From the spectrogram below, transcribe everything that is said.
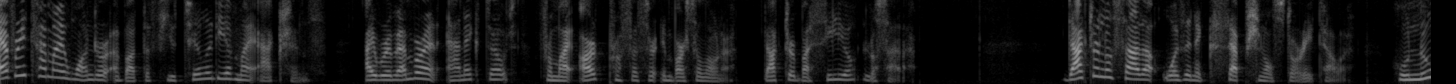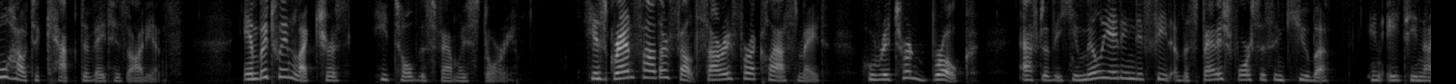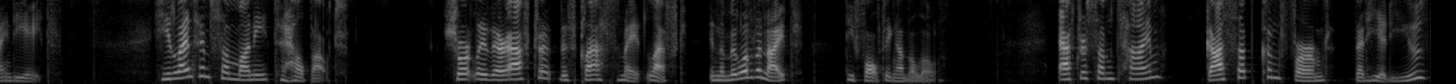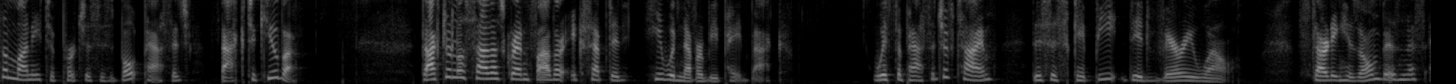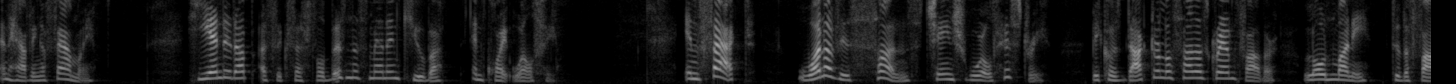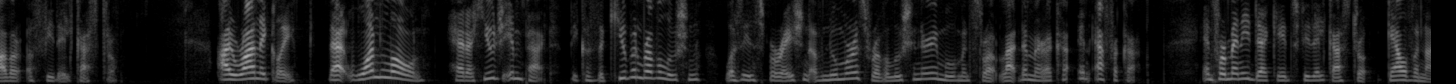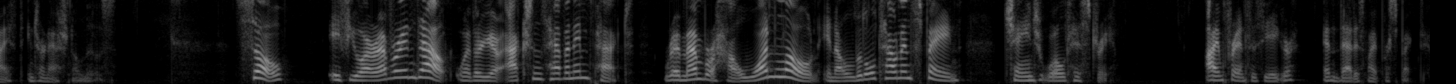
Every time I wonder about the futility of my actions, I remember an anecdote from my art professor in Barcelona, Dr. Basilio Losada. Dr. Losada was an exceptional storyteller who knew how to captivate his audience. In between lectures, he told this family story. His grandfather felt sorry for a classmate who returned broke after the humiliating defeat of the Spanish forces in Cuba in 1898. He lent him some money to help out. Shortly thereafter, this classmate left in the middle of the night, defaulting on the loan. After some time, gossip confirmed that he had used the money to purchase his boat passage back to Cuba. Dr. Losada's grandfather accepted he would never be paid back. With the passage of time, this escapee did very well, starting his own business and having a family. He ended up a successful businessman in Cuba and quite wealthy. In fact, one of his sons changed world history because Dr. Losada's grandfather loaned money to the father of Fidel Castro. Ironically, that one loan had a huge impact because the Cuban Revolution was the inspiration of numerous revolutionary movements throughout Latin America and Africa. And for many decades, Fidel Castro galvanized international news. So, if you are ever in doubt whether your actions have an impact, remember how one loan in a little town in Spain changed world history. I'm Frances Jaeger, and that is my perspective.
